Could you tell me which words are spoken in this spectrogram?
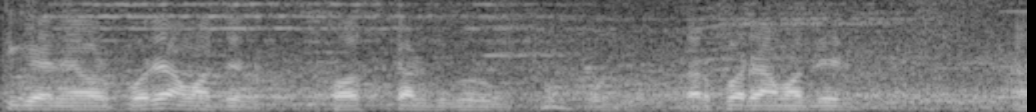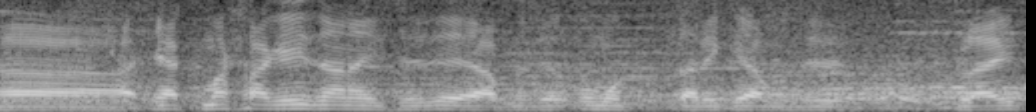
টিকা নেওয়ার পরে আমাদের হজ কার্যক্রম সম্পন্ন। তারপরে আমাদের এক মাস আগেই জানাইছে যে আপনাদের অমুক তারিখে আমাদের ফ্লাইট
